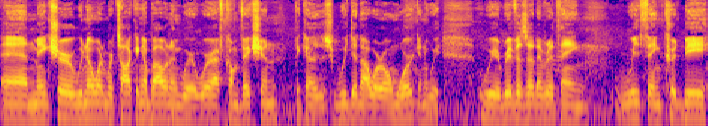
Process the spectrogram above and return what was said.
and make sure we know what we're talking about and we're we have conviction because we did our own work and we we revisit everything we think could be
